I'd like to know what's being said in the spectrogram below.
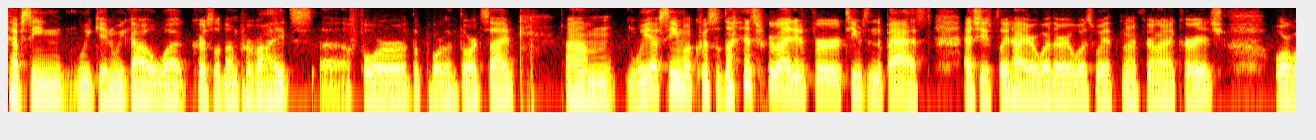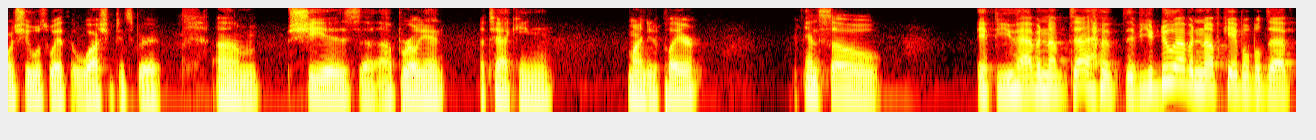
have seen week in week out what Crystal Dunn provides uh, for the Portland Thorns side. Um, we have seen what Crystal Dunn has provided for teams in the past as she's played higher, whether it was with North Carolina Courage or when she was with Washington Spirit. Um, she is a, a brilliant attacking minded player. And so if you have enough depth, if you do have enough capable depth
